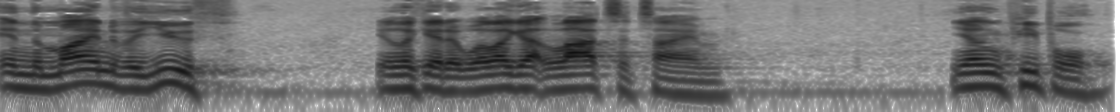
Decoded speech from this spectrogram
in the mind of a youth, you look at it, well, I got lots of time young people,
